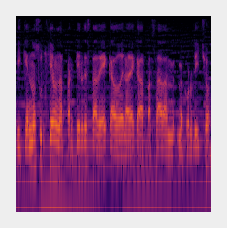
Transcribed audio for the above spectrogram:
y que no surgieron a partir de esta década o de la década pasada, mejor dicho.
